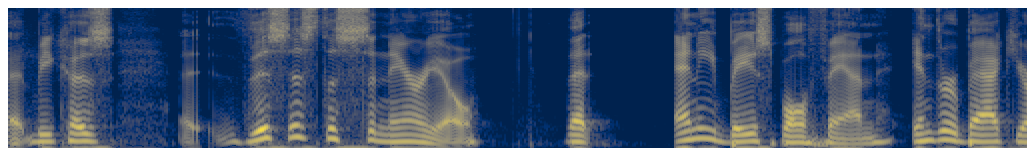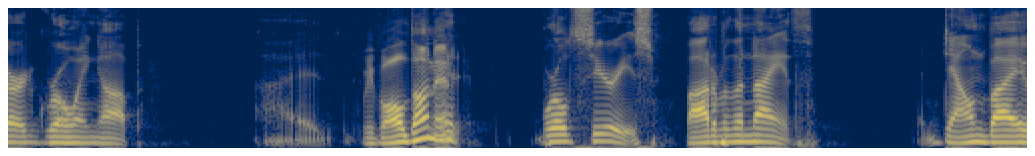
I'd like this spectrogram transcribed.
Uh, because this is the scenario that any baseball fan in their backyard growing up, uh, We've all done it. World Series, bottom of the ninth, down by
